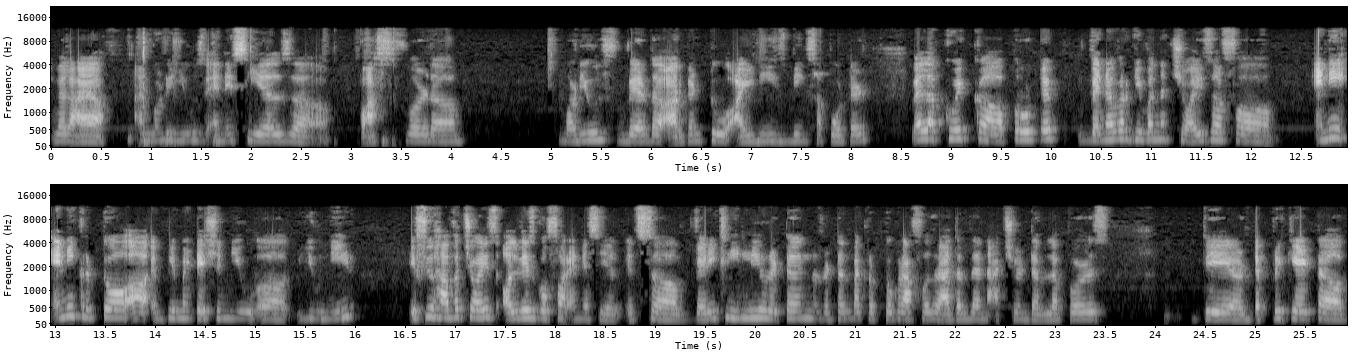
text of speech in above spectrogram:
Well, I, uh, I'm going to use NACL's uh, password uh, modules where the Argon 2 ID is being supported. Well, a quick uh, pro tip, whenever given a choice of any any crypto uh, implementation you uh, you need if you have a choice always go for NACL it's uh, very cleanly written written by cryptographers rather than actual developers. They uh, deprecate uh,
